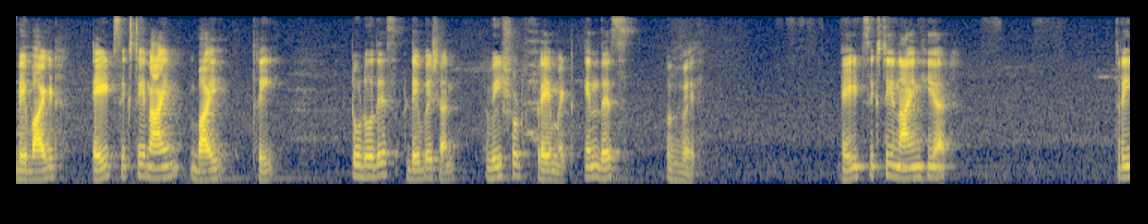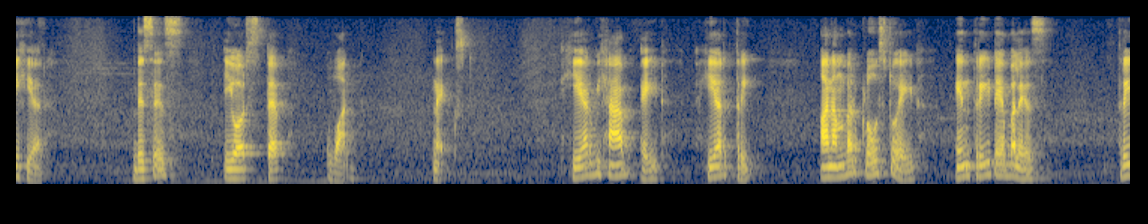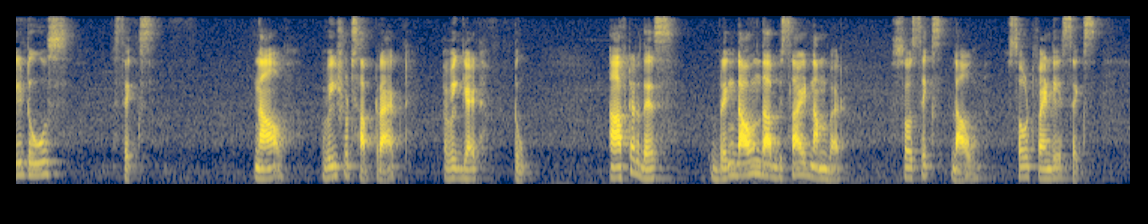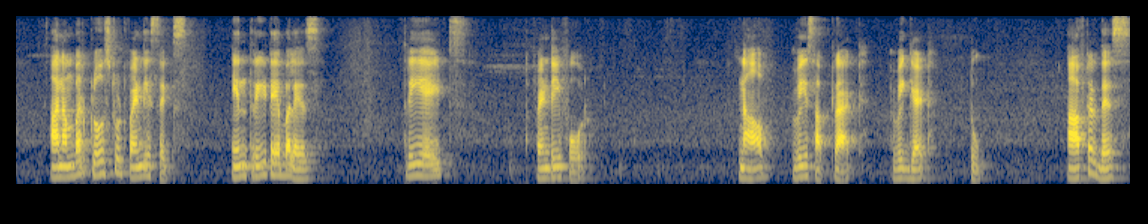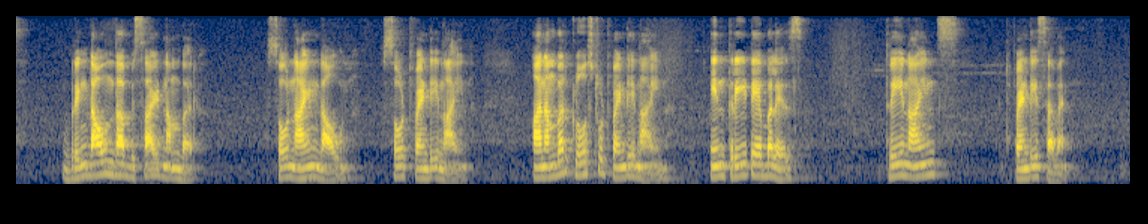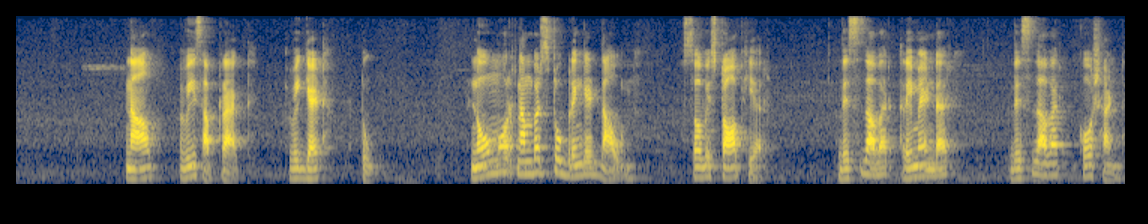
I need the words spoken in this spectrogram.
divide 869 by 3. To do this division, we should frame it in this way. 869 here, 3 here. This is your step 1. Next, here we have 8, here 3. A number close to 8 in 3 table is 3 twos 6. Now we should subtract, we get 2. After this, bring down the beside number, so 6 down, so 26. A number close to 26 in 3 table is 3 eights 24. Now we subtract, we get 2. After this, bring down the beside number, so 9 down, so 29. A number close to 29 in 3 table is 3 nines 27. Now we subtract, we get 2. No more numbers to bring it down, so we stop here. This is our remainder, this is our quotient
